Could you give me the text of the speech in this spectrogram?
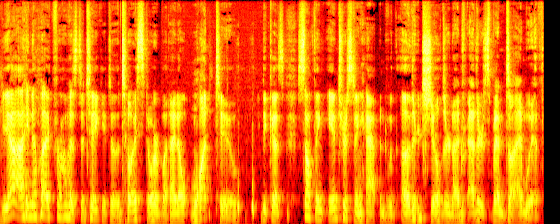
yeah, I know I promised to take you to the toy store, but I don't want to because something interesting happened with other children I'd rather spend time with.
